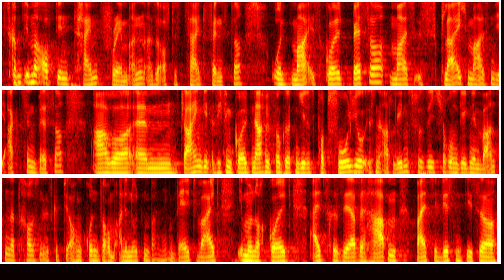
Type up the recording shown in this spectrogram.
Es kommt immer auf den Timeframe an, also auf das Zeitfenster. Und mal ist Gold besser, mal ist es gleich, mal sind die Aktien besser. Aber ähm, dahingehend, also ich finde Gold nach wie vor gehört in jedes Portfolio, ist eine Art Lebensversicherung gegen den Wahnsinn da draußen. Es gibt ja auch einen Grund, warum alle Notenbanken weltweit immer noch Gold als Reserve haben, weil sie wissen, dieser,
